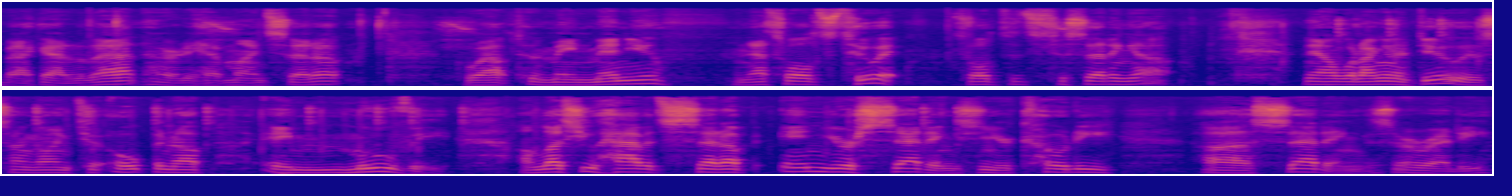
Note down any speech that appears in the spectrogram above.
Back out of that, I already have mine set up. Go out to the main menu, and that's all it's to it. That's all it's to setting up. Now what I'm going to do is I'm going to open up a movie. Unless you have it set up in your settings, in your Kodi uh, settings already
